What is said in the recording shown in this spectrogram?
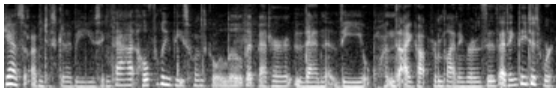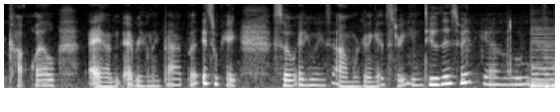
yeah so I'm just gonna be using that. Hopefully these ones go a little bit better than the ones I got from Planning Roses. I think they just weren't cut well and everything like that but it's okay. So anyways um we're gonna get straight into this video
